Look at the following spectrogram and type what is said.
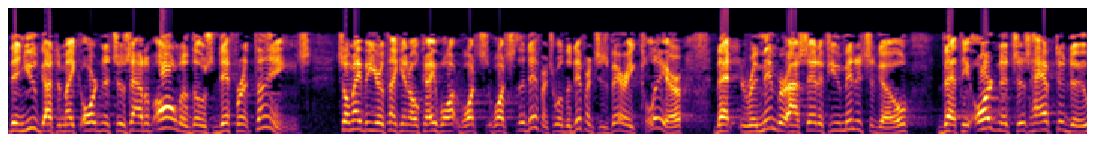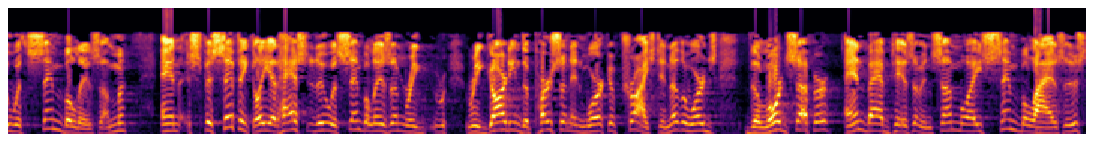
then you've got to make ordinances out of all of those different things. So maybe you're thinking, okay, what, what's, what's the difference? Well, the difference is very clear that remember I said a few minutes ago that the ordinances have to do with symbolism and specifically it has to do with symbolism re- regarding the person and work of Christ. In other words, the Lord's Supper and baptism in some way symbolizes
